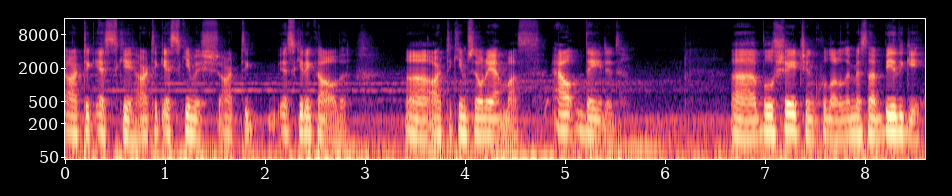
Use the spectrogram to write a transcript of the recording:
artık eski, artık eskimiş, artık eskide kaldı. Uh, artık kimse onu yapmaz. Outdated. Bu şey için kullanılır. Mesela bilgi.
